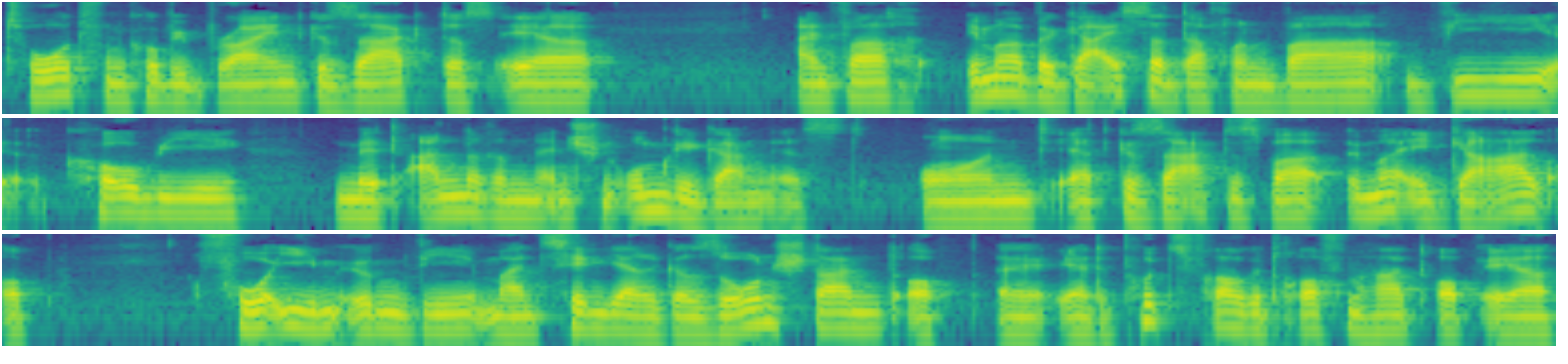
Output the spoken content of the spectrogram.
Tod von Kobe Bryant gesagt, dass er einfach immer begeistert davon war, wie Kobe mit anderen Menschen umgegangen ist. Und er hat gesagt, es war immer egal, ob vor ihm irgendwie mein zehnjähriger Sohn stand, ob äh, er die Putzfrau getroffen hat, ob er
